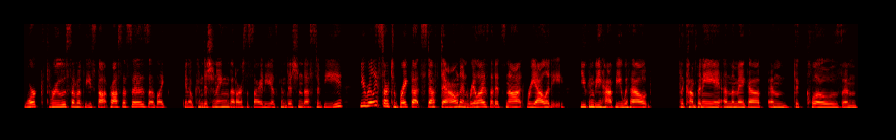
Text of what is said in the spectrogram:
work through some of these thought processes of like, you know, conditioning that our society has conditioned us to be, you really start to break that stuff down and realize that it's not reality. You can be happy without the company and the makeup and the clothes and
